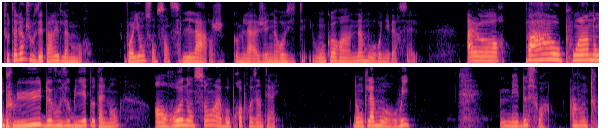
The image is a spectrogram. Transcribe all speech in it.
Tout à l'heure, je vous ai parlé de l'amour. Voyons son sens large, comme la générosité, ou encore un amour universel. Alors, pas au point non plus de vous oublier totalement en renonçant à vos propres intérêts. Donc l'amour, oui, mais de soi, avant tout.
